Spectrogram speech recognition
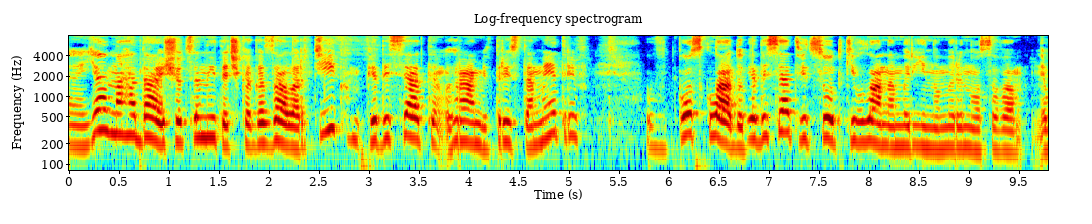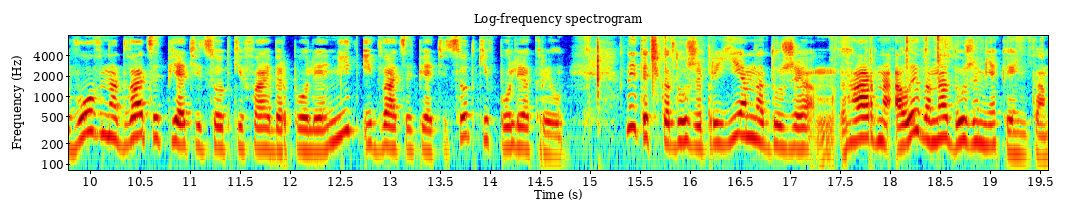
Е, Я нагадаю, що це ниточка Газал Артік 50 грамів 300 метрів. По складу 50% лана меріно мериносова вовна, 25% файбер поліамід і 25% поліакрил. Ниточка дуже приємна, дуже гарна, але вона дуже м'якенька.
